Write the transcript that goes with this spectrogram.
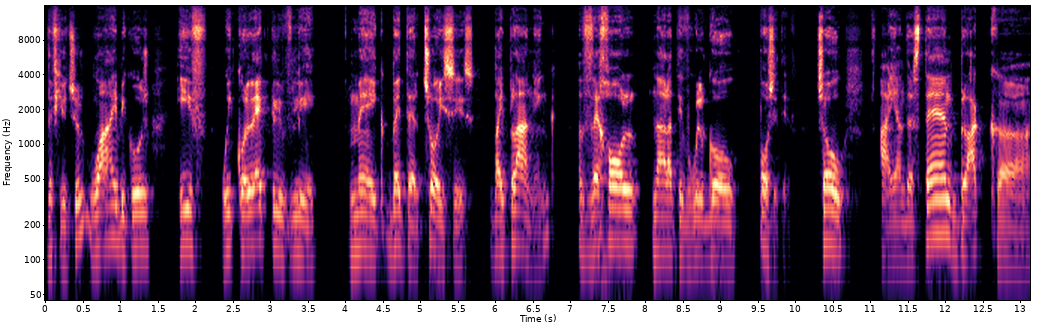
the future. Why? Because if we collectively make better choices by planning, the whole narrative will go positive. So I understand black uh,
